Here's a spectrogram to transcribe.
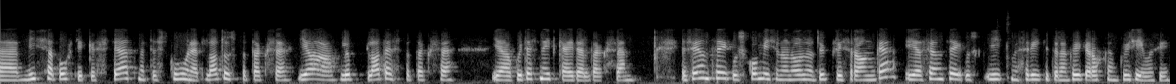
äh, mis saab ohtlikest jäätmetest, kuhu need ladustatakse ja lõppladestatakse ja kuidas neid käideldakse. ja see on see, kus komisjon on olnud üpris range ja see on see, kus liikmesriikidel on kõige rohkem küsimusi.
